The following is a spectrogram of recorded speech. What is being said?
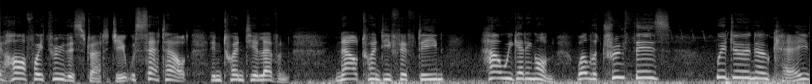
We're halfway through this strategy. It was set out in 2011. Now 2015, how are we getting on? Well, the truth is, we're doing okay,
